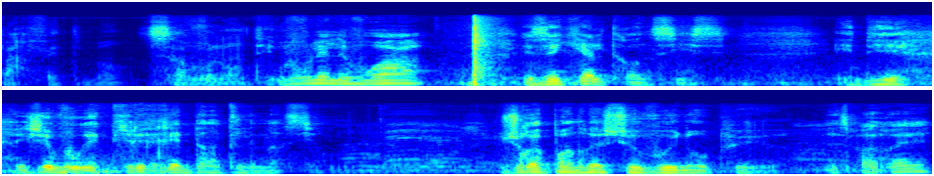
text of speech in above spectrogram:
parfaitement sa volonté. Vous voulez le voir? Ézéchiel 36. Il dit, je vous retirerai d'entre les nations. Je répandrai sur vous une eau pure. N'est-ce pas vrai?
